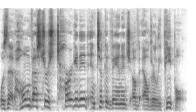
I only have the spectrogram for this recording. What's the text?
was that HomeVestors targeted and took advantage of elderly people.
